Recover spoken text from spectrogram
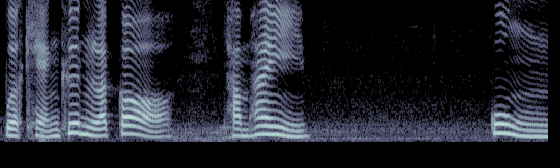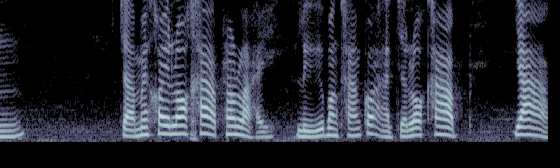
เปลือกแข็งขึ้นแล้วก็ทำให้กุ้งจะไม่ค่อยลอกคราบเท่าไหร่ หรือบางครั้งก็อาจจะลอกคราบยาก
